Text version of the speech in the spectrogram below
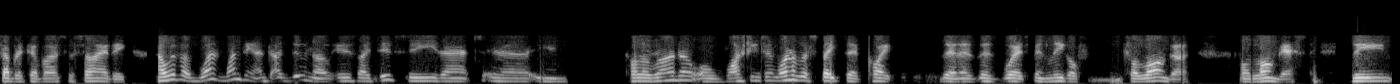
fabric of our society. However, one one thing I, I do know is I did see that uh, in Colorado or Washington, one of the states that quite that where it's been legal for longer or longest, the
